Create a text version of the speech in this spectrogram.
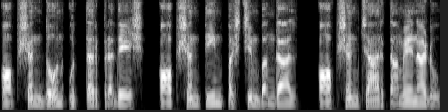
ऑप्शन दोन उत्तर प्रदेश ऑप्शन तीन पश्चिम बंगाल ऑप्शन चार तामिळनाडू.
